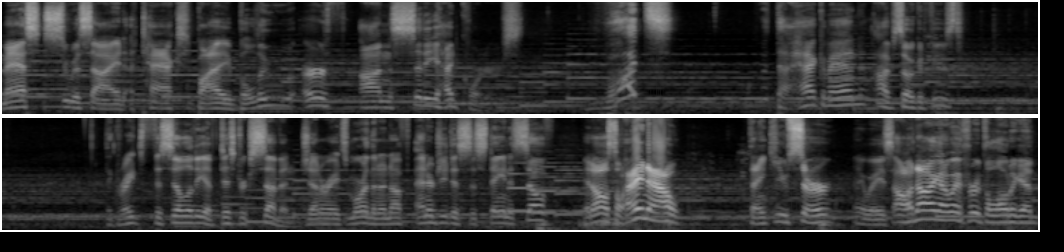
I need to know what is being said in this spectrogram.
Mass suicide attacks by Blue Earth on city headquarters. What? What the heck, man? I'm so confused. The great facility of District 7 generates more than enough energy to sustain itself. It also- Hey now! Thank you, sir. Anyways, oh, now I gotta wait for it to load again.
